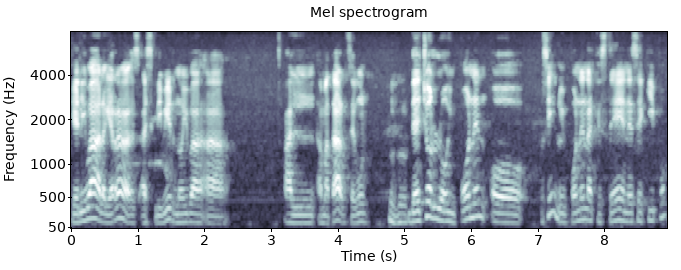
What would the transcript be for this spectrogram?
Que él iba a la guerra a escribir, no iba a, a matar, según. De hecho, lo imponen o sí, lo imponen a que esté en ese equipo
